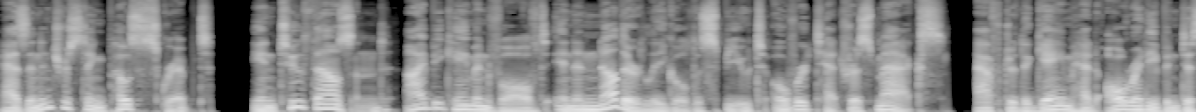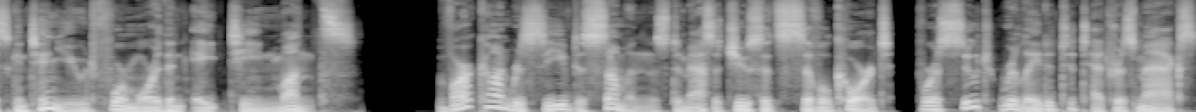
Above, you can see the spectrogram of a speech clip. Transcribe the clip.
As an interesting postscript, in 2000, I became involved in another legal dispute over Tetris Max after the game had already been discontinued for more than 18 months. Varcon received a summons to Massachusetts Civil Court for a suit related to Tetris Max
